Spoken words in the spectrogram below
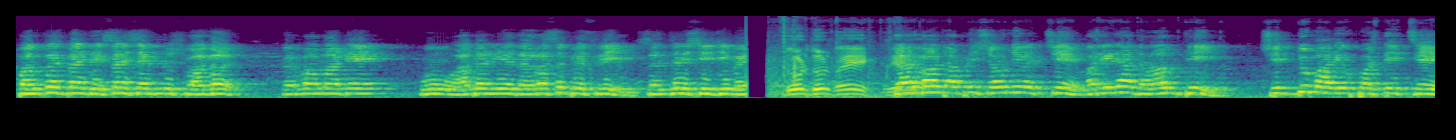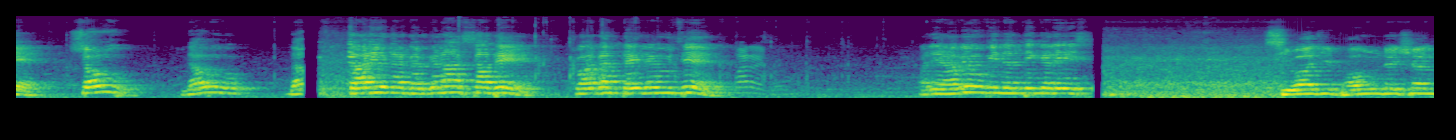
પંકજભાઈ દેસાઈ સાહેબનું સ્વાગત કરવા માટે હું આદરણીય ધારાસભ્ય શ્રી સંજયસિંહજી દૂર દૂર ભાઈ. ત્યારબાદ આપણી સૌની વચ્ચે મરીના ધામથી સિદ્ધુ મારી ઉપસ્થિત છે. સૌ નવ કાર્યોના ગડગડાટ સાથે સ્વાગત થઈ રહ્યું છે. અને હવે હું વિનંતી કરીશ. શિવાજી ફાઉન્ડેશન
